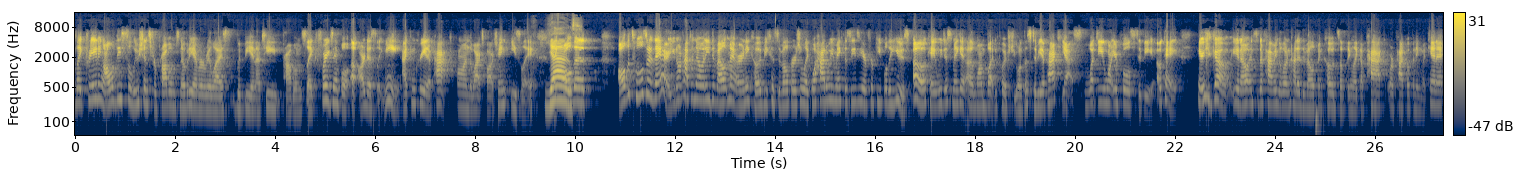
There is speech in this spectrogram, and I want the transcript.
like creating all of these solutions for problems nobody ever realized would be nft problems like for example an artist like me i can create a pack on the wax blockchain easily yes like all the all the tools are there you don't have to know any development or any code because developers are like well how do we make this easier for people to use oh okay we just make it a one button push you want this to be a pack yes what do you want your pools to be okay here you go you know instead of having to learn how to develop and code something like a pack or pack opening mechanic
